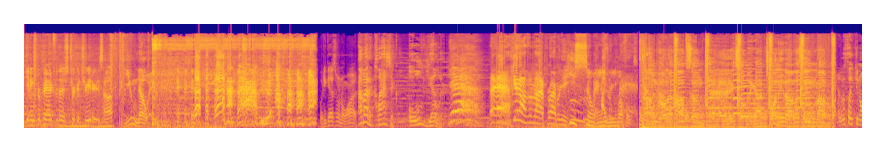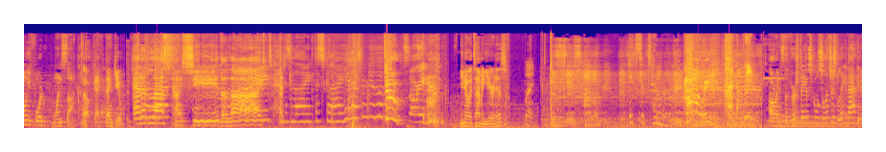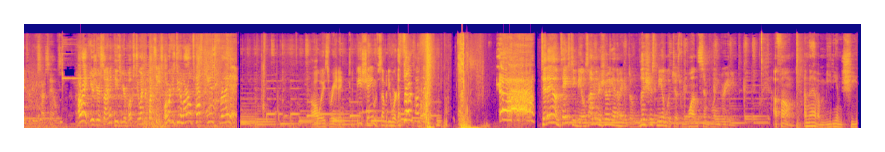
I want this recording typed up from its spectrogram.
Getting prepared for those trick-or-treaters, huh? You know it. What do you guys want to watch? How about a classic? Old Yeller. Yeah! Ah, Get off of my property! He's so angry. I'm gonna pop some tags. Only got twenty dollars in my. It looks like you can only afford one sock. Okay, thank you. And at last I see the light. And it's like the sky is new. Dude! Sorry! You know what time of year it is? What? It's September. Halloween! Halloween! Alright, it's the first day of school, so let's just lay back and introduce ourselves. Alright, here's your assignment. These are your books, 200 bucks each. Homework is due tomorrow. Test is Friday. Always reading. It'd be a shame if somebody were to throw something. Ah! Today on Tasty Meals, I'm going to show you how to make a delicious meal with just one simple ingredient. A phone. I'm going to have a medium cheese.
